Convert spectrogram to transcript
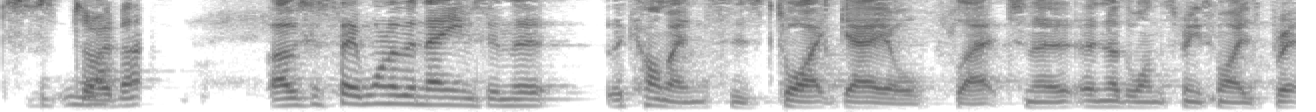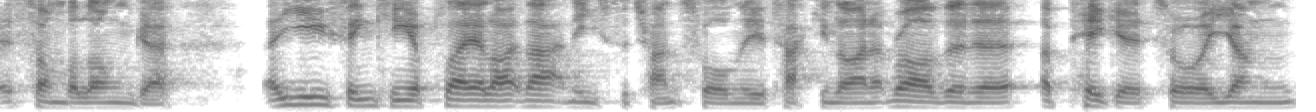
The, Sorry, Matt. I was going to say one of the names in the, the comments is Dwight Gayle, Fletch, and a, another one that springs to mind is Britt Assombalonga. Are you thinking a player like that needs to transform the attacking lineup rather than a, a Pigott or a young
